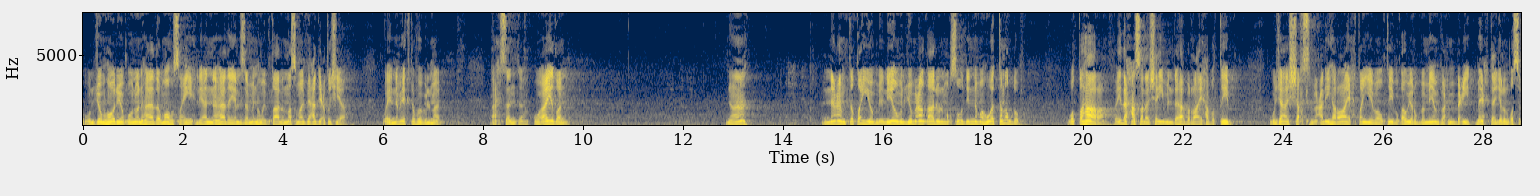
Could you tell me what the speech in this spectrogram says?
والجمهور يقولون هذا ما هو صحيح لأن هذا يلزم منه إبطال النص ما في حد يعطي شياه وإنما يكتفي بالمال. أحسنت. وأيضا نعم تطيب. ليوم الجمعة قالوا المقصود إنما هو التنظف والطهارة. فإذا حصل شيء من ذهاب الرائحة بالطيب وجاء الشخص عليه رائح طيبة وطيب قوي ربما ينفح من بعيد ما يحتاج إلى الغسل.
